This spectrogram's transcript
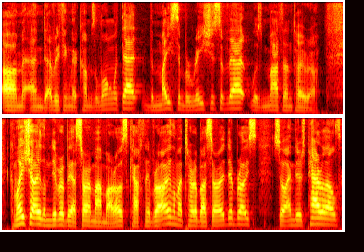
um, and everything that comes along with that. The Maisa Bereshis of that was Matan Torah. So, and there's parallels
